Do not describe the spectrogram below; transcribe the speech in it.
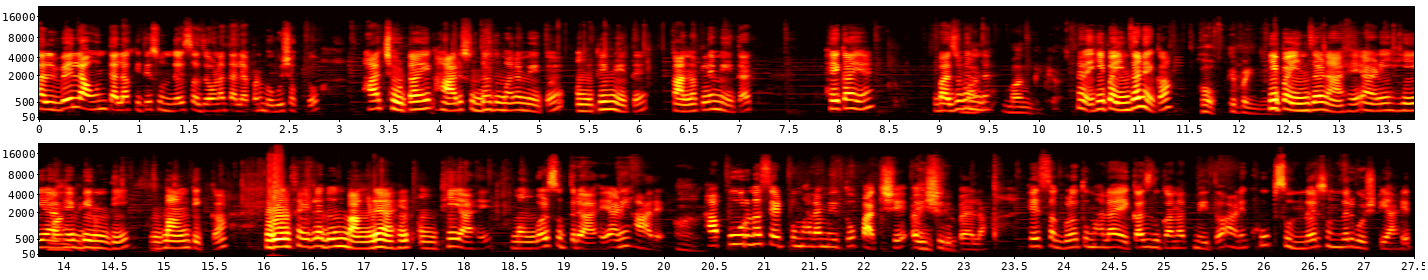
हलवे लावून त्याला किती सुंदर सजवण्यात आले आपण बघू शकतो. हा छोटा एक हार सुद्धा तुम्हाला मिळतोय. अंगठी मिळते. कानातले मिळतात. हे काय आहे? बाजूबंद? नाही, ही पैंजण आहे का? हो हे पैंजण. ही पैंजण आहे आणि ही आहे बिंदी मांग टिक्का. दोन साईडला दोन बांगड्या आहेत अंगठी आहे मंगळसूत्र आहे आणि हार आहे. हा पूर्ण सेट तुम्हाला मिळतो पाचशे ऐंशी 80 रुपयाला. हे सगळं तुम्हाला एकाच दुकानात मिळतं आणि खूप सुंदर सुंदर गोष्टी आहेत.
